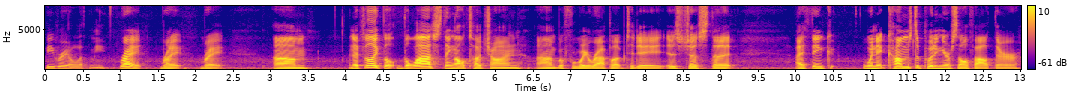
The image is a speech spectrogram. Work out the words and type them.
be real with me. Right, right, right. Um, and I feel like the the last thing I'll touch on um, before we wrap up today is just that I think when it comes to putting yourself out there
